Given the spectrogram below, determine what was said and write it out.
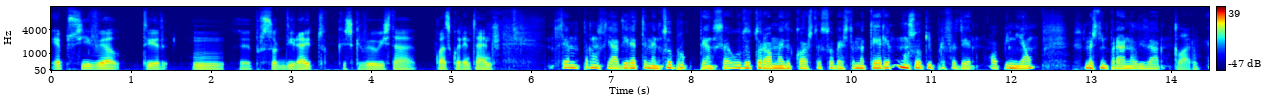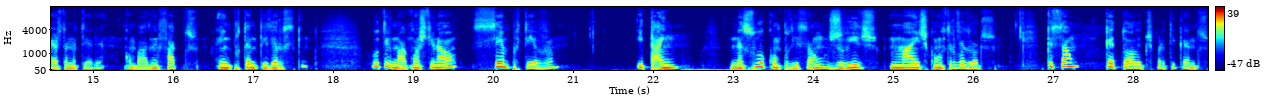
É possível ter um uh, professor de Direito que escreveu isto há quase 40 anos sem me pronunciar diretamente sobre o que pensa o Dr. Almeida Costa sobre esta matéria, não estou aqui para fazer opinião, mas sim para analisar claro. esta matéria com base em factos. É importante dizer o seguinte: o Tribunal Constitucional sempre teve e tem na sua composição juízes mais conservadores, que são católicos praticantes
